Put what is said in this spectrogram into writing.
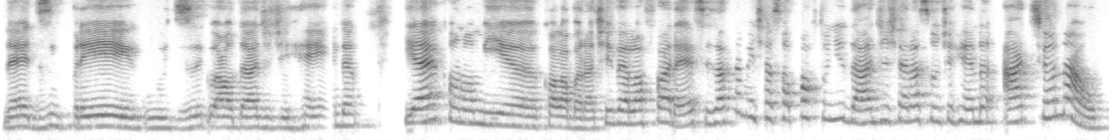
né, desemprego, desigualdade de renda, e a economia colaborativa ela oferece exatamente essa oportunidade de geração de renda adicional,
